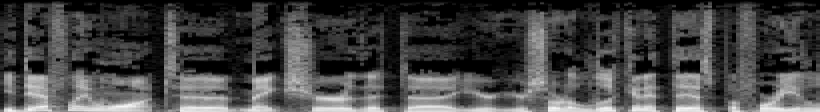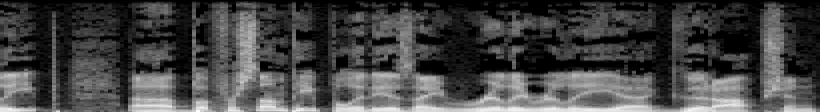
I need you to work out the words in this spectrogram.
you definitely want to make sure that uh, you're you're sort of looking at this before you leap. Uh, but for some people, it is a really really uh, good option,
